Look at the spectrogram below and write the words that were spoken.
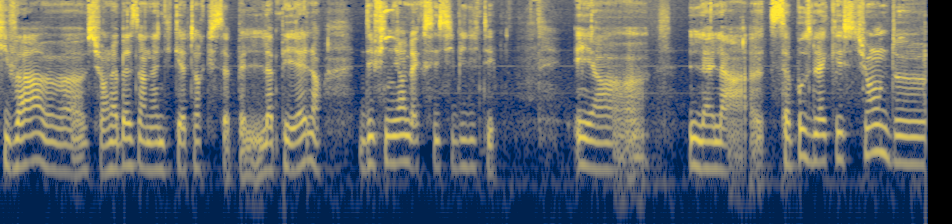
qui va, euh, sur la base d'un indicateur qui s'appelle l'APL, définir l'accessibilité. Et euh, ça pose la question de,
